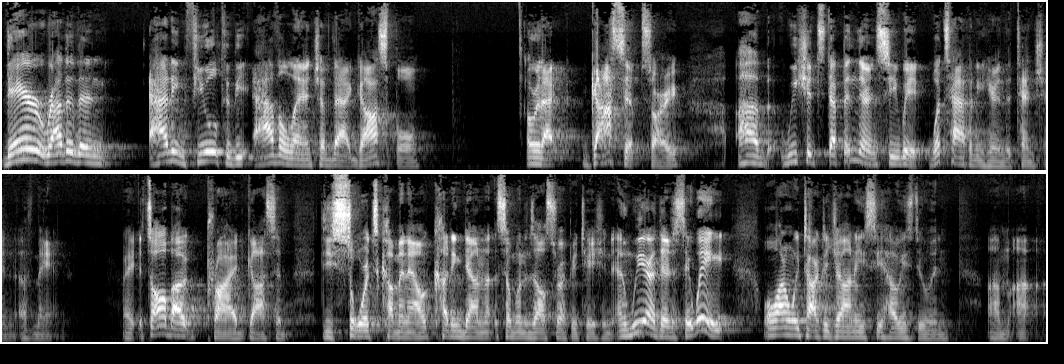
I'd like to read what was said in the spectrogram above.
there rather than adding fuel to the avalanche of that gospel or that gossip, sorry, uh, we should step in there and see, wait, what's happening here in the tension of man? Right? It's all about pride, gossip, these swords coming out, cutting down someone else's reputation. And we are there to say, wait, well, why don't we talk to Johnny, see how he's doing? Um, uh,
